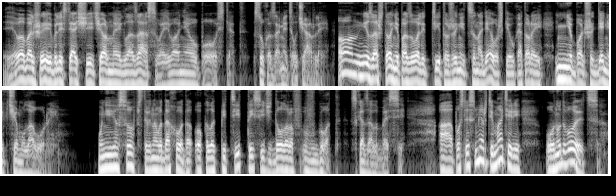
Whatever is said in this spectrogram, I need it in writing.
Его большие блестящие черные глаза своего не упустят. — сухо заметил Чарли. «Он ни за что не позволит Титу жениться на девушке, у которой не больше денег, чем у Лауры». «У нее собственного дохода около пяти тысяч долларов в год», — сказала Бесси. «А после смерти матери он удвоится».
